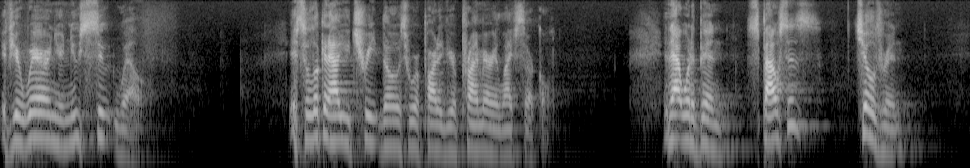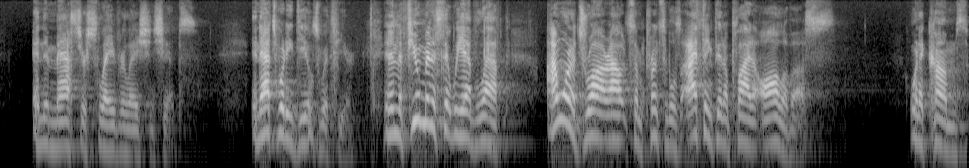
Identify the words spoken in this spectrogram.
if you're wearing your new suit well is to look at how you treat those who are part of your primary life circle. And that would have been spouses, children, and then master slave relationships. And that's what he deals with here. And in the few minutes that we have left, I want to draw out some principles I think that apply to all of us when it comes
